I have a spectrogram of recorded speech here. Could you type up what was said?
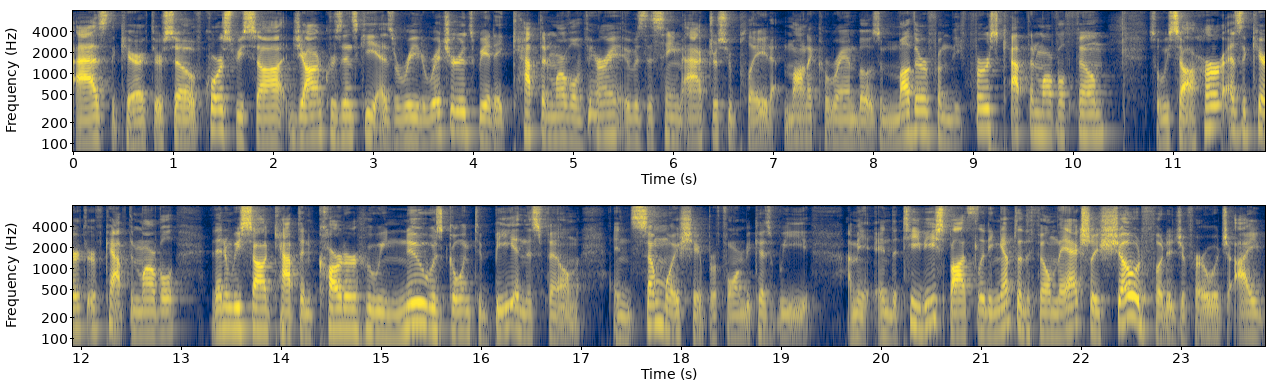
as the character. So, of course, we saw John Krasinski as Reed Richards. We had a Captain Marvel variant. It was the same actress who played Monica Rambeau's mother from the first Captain Marvel film. So we saw her as the character of Captain Marvel. Then we saw Captain Carter, who we knew was going to be in this film in some way, shape, or form because we, I mean, in the TV spots leading up to the film, they actually showed footage of her, which I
